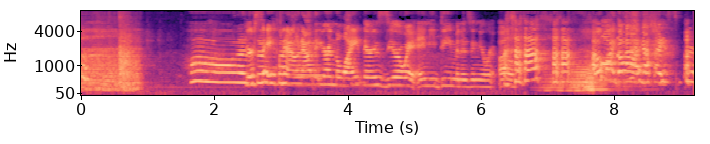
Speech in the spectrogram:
Oh, that's You're so safe funny. now. Now that you're in the light, there is zero way any demon is in your. Oh, oh, oh my gosh! They're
